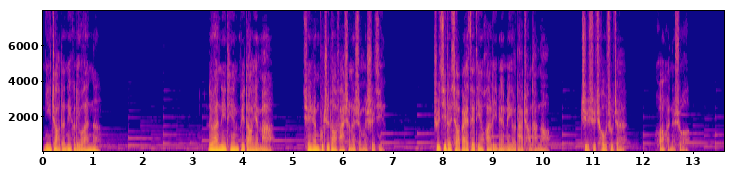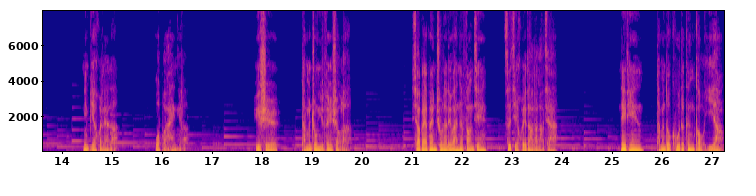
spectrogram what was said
你找的那个刘安呢？刘安那天被导演骂，全然不知道发生了什么事情，只记得小白在电话里面没有大吵大闹，只是抽搐着，缓缓的说：“你别回来了，我不爱你了。”于是，他们终于分手了。小白搬出了刘安的房间，自己回到了老家。那天，他们都哭得跟狗一样。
